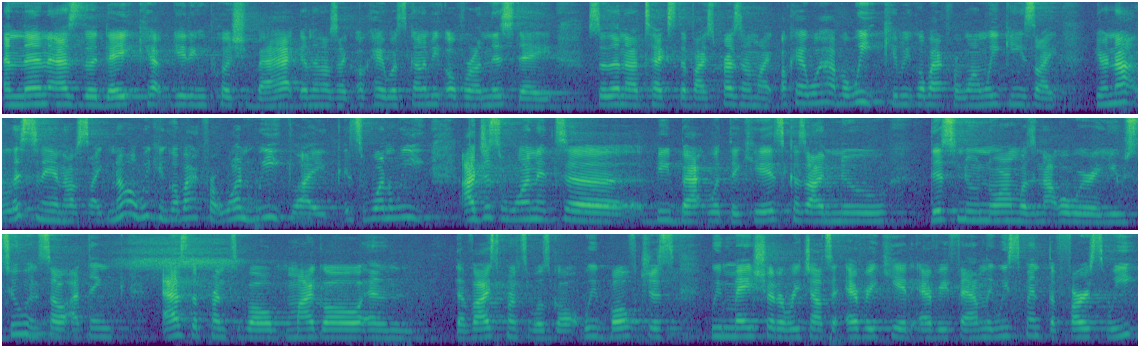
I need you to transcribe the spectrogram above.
And then as the date kept getting pushed back, and then I was like, okay, well, gonna be over on this date. So then I texted the vice president, I'm like, okay, we'll have a week. Can we go back for one week? He's like, you're not listening. And I was like, no, we can go back for one week. Like, it's one week. I just wanted to be back with the kids because I knew this new norm was not what we were used to. And so I think as the principal, my goal and the vice principal's goal, we both just, we made sure to reach out to every kid, every family. We spent the first week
